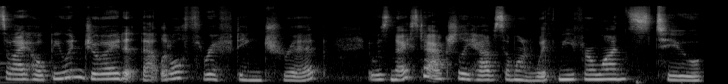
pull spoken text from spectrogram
So I hope you enjoyed that little thrifting trip. It was nice to actually have someone with me for once to,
